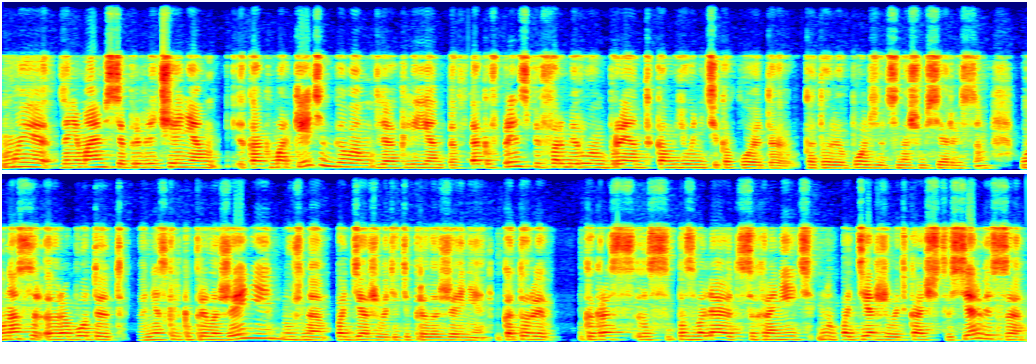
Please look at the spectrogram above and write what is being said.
мы занимаемся привлечением как маркетинговым для клиентов, так и, в принципе, формируем бренд, комьюнити какое-то, которое пользуется нашим сервисом. У нас работает несколько приложений, нужно поддерживать эти приложения, которые как раз позволяют сохранить, ну, поддерживать качество сервиса,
